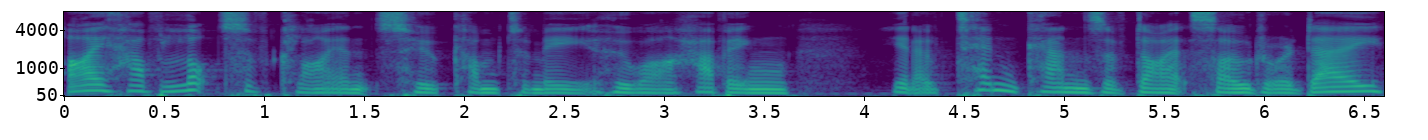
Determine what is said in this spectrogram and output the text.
I have lots of clients who come to me who are having, you know, 10 cans of diet soda a day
